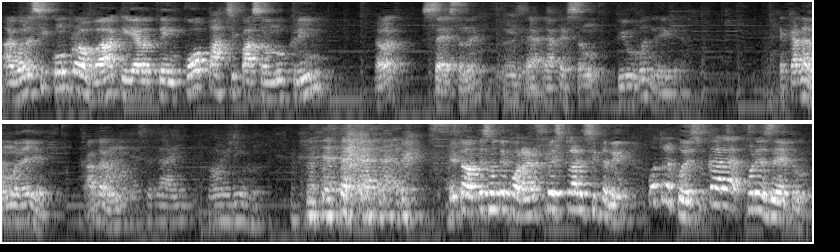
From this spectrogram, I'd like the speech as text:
Agora, se comprovar que ela tem coparticipação no crime, ela cessa, né? É, é a pensão viúva negra. É cada uma, né, gente? Cada uma. Essa daí, longe de mim. Então, a pensão temporária ficou esclarecida também. Outra coisa, se o cara, por exemplo,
